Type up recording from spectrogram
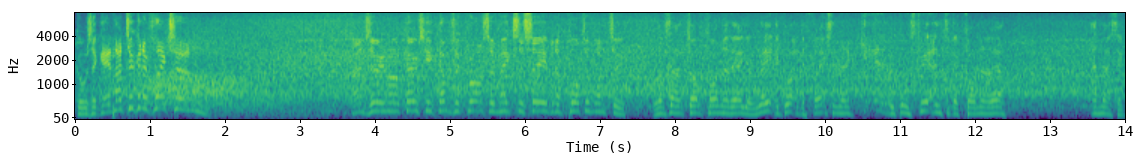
Goes again. That took a deflection. And Zibi Malkowski comes across and makes the save, an important one too. Loves that top corner there. You're right, it got a deflection, and again it was going straight into the corner there. And that's a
